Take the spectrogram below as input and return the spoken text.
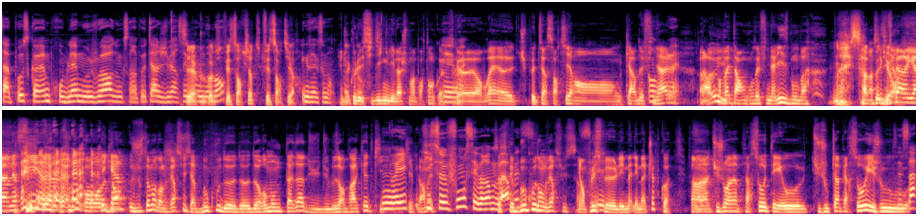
ça pose quand même problème aux joueurs donc c'est un peu tergiversé C'est-à-dire que quand tu te fais sortir, tu te fais sortir. exactement Et du coup, le seeding, il est vachement important, quoi. Et Parce ouais. qu'en vrai, euh, tu peux te faire sortir en quart de finale. ouais. Bah Alors oui. fait, t'as rencontré le finaliste, bon bah. Ouais, c'est un Ah, peu c'est dur. Super les gars, merci. euh. Surtout dans- justement, dans le versus, il y a beaucoup de, de, de remontada du, du loser bracket qui, Oui, qui qui permettent. se font, c'est vraiment. Ça bah, se en fait fait, beaucoup dans le versus. ça. Et en plus, le- les, les match-up, quoi. Enfin, Ouais. tu joues un perso, t'es au- tu joues qu'un perso, il joue C'est ça.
